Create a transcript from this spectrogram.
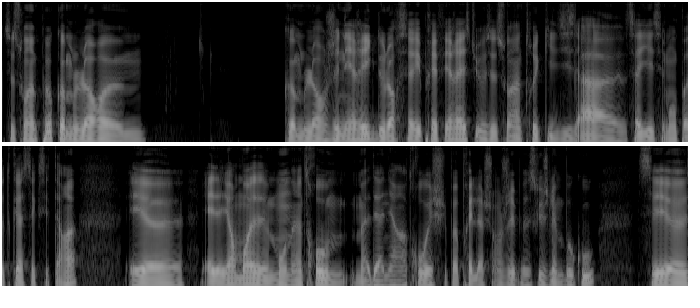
ce soit un peu comme leur, euh, comme leur générique de leur série préférée, si tu veux, ce soit un truc qui disent Ah, euh, ça y est, c'est mon podcast, etc. Et, euh, et d'ailleurs, moi, mon intro, ma dernière intro, et je suis pas prêt de la changer parce que je l'aime beaucoup, c'est euh,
